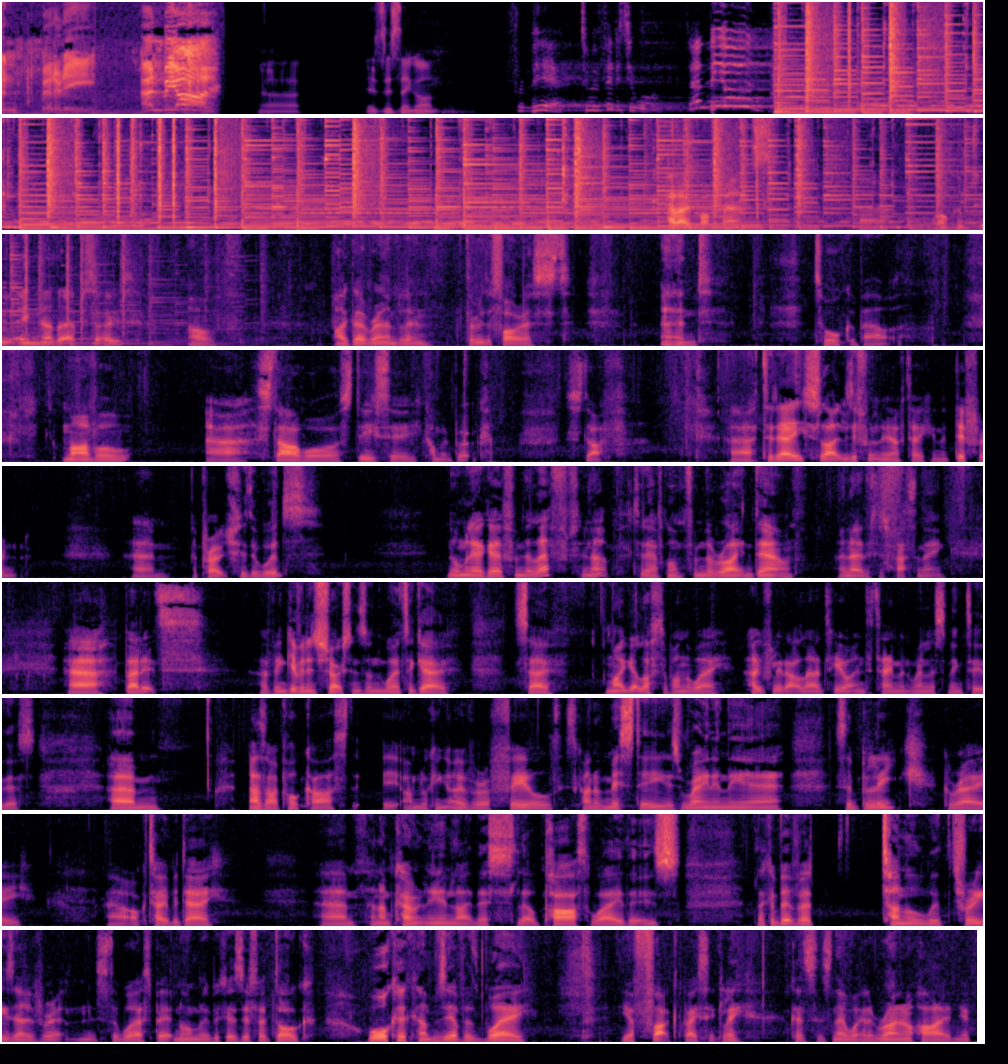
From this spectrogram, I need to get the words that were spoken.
infinity and beyond. Uh, is this thing on? From here to Infinity War and beyond! Hello, pop fans. Uh, welcome to another episode of I Go Rambling Through the Forest and talk about Marvel, uh, Star Wars, DC, comic book stuff. Uh, today, slightly differently, I've taken a different um, approach to the woods. Normally I go from the left and up. Today I've gone from the right and down. I know this is fascinating, uh, but it's I've been given instructions on where to go, so I might get lost upon the way. Hopefully that will add to your entertainment when listening to this. Um, as I podcast, it, I'm looking over a field. It's kind of misty. There's rain in the air. It's a bleak, grey uh, October day. Um, and I'm currently in like this little pathway that is like a bit of a tunnel with trees over it, and it's the worst bit normally because if a dog walker comes the other way, you're fucked basically because there's nowhere to run or hide, and your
